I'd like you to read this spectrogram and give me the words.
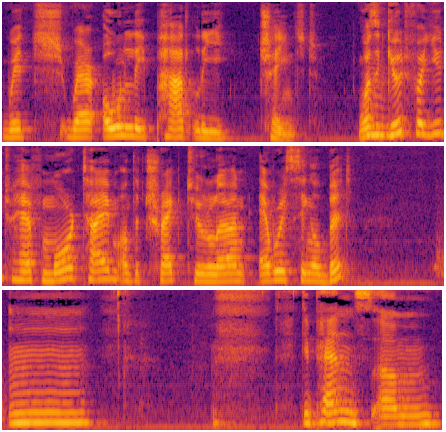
which were only partly changed. Was it good for you to have more time on the track to learn every single bit? Mm, depends, um,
